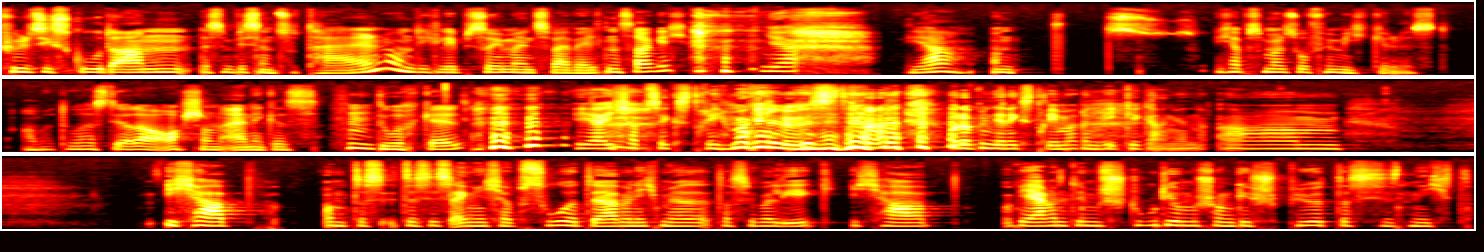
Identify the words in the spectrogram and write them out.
fühlt sich's gut an, es ein bisschen zu teilen und ich lebe so immer in zwei Welten, sage ich. ja. Ja, und ich habe es mal so für mich gelöst. Aber du hast ja da auch schon einiges Hm. durch, gell? Ja, ich habe es extremer gelöst oder bin den extremeren Weg gegangen. Ähm, ich habe, und das, das ist eigentlich absurd, ja, wenn ich mir das überlege, ich habe während dem Studium schon gespürt, das ist es nicht.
